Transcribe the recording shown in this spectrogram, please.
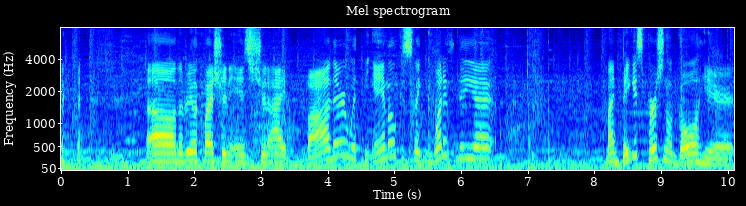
oh, the real question is, should I bother with the ammo? Because, like, what if the, uh... My biggest personal goal here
